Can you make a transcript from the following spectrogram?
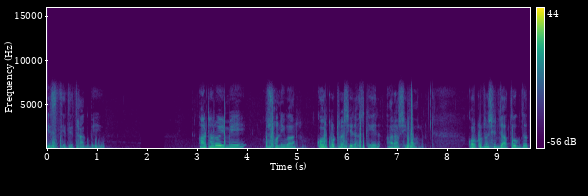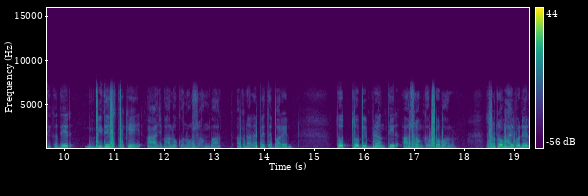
স্থিতি থাকবে। আঠারোই মে, শনিবার, কর্কট রাশির আজকের রাশিফল। কর্কট রাশির জাতক জাতিকাদের বিদেশ থেকে আজ ভালো কোনো সংবাদ আপনারা পেতে পারেন। তথ্য বিভ্রান্তির আশঙ্কা প্রবল। ছোট ভাই বোনের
